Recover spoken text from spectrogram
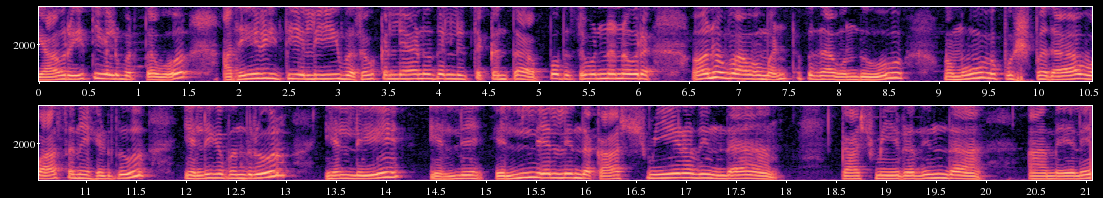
ಯಾವ ರೀತಿಯಲ್ಲಿ ಬರ್ತಾವೋ ಅದೇ ರೀತಿಯಲ್ಲಿ ಬಸವ ಕಲ್ಯಾಣದಲ್ಲಿರ್ತಕ್ಕಂಥ ಅಪ್ಪ ಬಸವಣ್ಣನವರ ಅನುಭವ ಮಂಟಪದ ಒಂದು ಅಮೋಘ ಪುಷ್ಪದ ವಾಸನೆ ಹಿಡಿದು ಎಲ್ಲಿಗೆ ಬಂದರು? ಎಲ್ಲಿ? ಎಲ್ಲಿ? ಎಲ್ಲಿ ಎಲ್ಲಿಂದ ಕಾಶ್ಮೀರದಿಂದ. ಕಾಶ್ಮೀರದಿಂದ ಆಮೇಲೆ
